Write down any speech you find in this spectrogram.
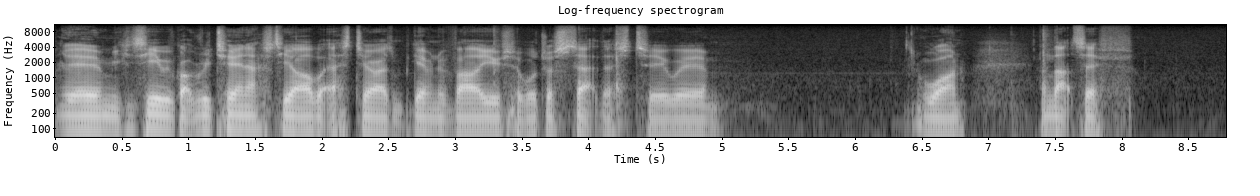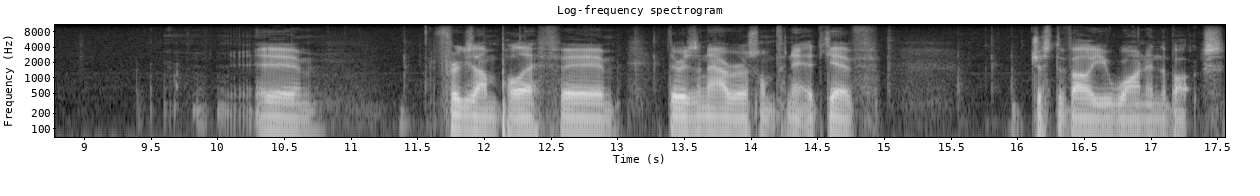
Um, you can see we've got return str but str hasn't been given a value so we'll just set this to um, 1 and that's if um, for example if um, there is an error or something it'd give just the value 1 in the box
